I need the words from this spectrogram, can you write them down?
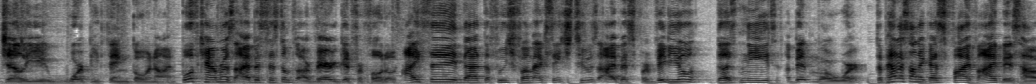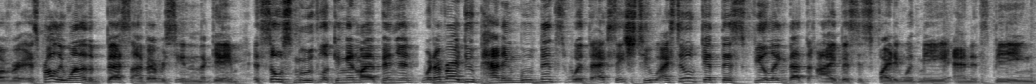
jelly, warpy thing going on. Both cameras' IBIS systems are very good for photos. I say that the Fujifilm X-H2's IBIS for video does need a bit more work. The Panasonic S5 IBIS, however, is probably one of the best I've ever seen in the game. It's so smooth looking in my opinion. Whenever I do panning movements with the XH2, I still get this feeling that the IBIS is fighting with me and it's being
